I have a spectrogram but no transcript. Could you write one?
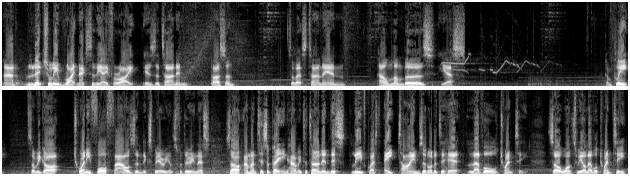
And literally right next to the Aetheryte is the turn-in person. So let's turn in Elm Lumbers. Yes. Complete. So we got 24,000 experience for doing this. So I'm anticipating having to turn in this leve quest 8 times in order to hit level 20. So once we are level 20,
